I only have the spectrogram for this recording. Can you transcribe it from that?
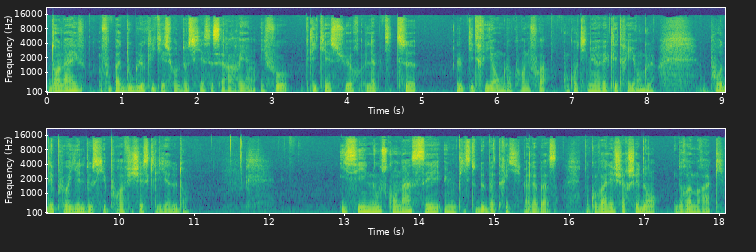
Dans Live, il ne faut pas double-cliquer sur le dossier, ça sert à rien. Il faut cliquer sur le petit triangle, encore une fois. On continue avec les triangles, pour déployer le dossier, pour afficher ce qu'il y a dedans. Ici, nous, ce qu'on a, c'est une piste de batterie à la base. Donc on va aller chercher dans Drum Rack.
